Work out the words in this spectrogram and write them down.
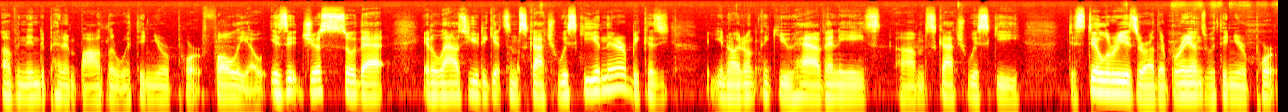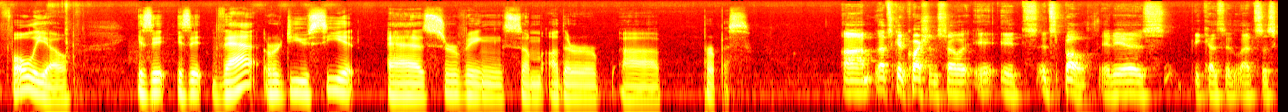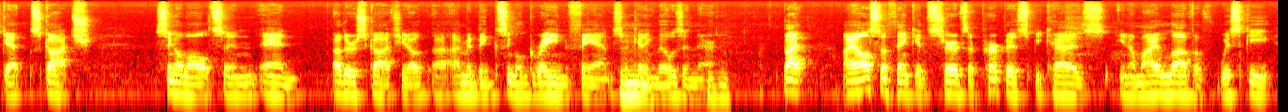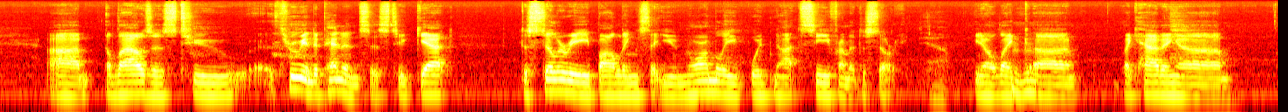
of an independent bottler within your portfolio? Is it just so that it allows you to get some Scotch whiskey in there? Because, you know, I don't think you have any um, Scotch whiskey distilleries or other brands within your portfolio. Is it is it that, or do you see it as serving some other uh, purpose? Um, that's a good question. So it, it's it's both. It is because it lets us get Scotch single malts and and other Scotch. You know, uh, I'm a big single grain fan, so mm-hmm. getting those in there. Mm-hmm. But I also think it serves a purpose because you know my love of whiskey um, allows us to, through independence, is to get distillery bottlings that you normally would not see from a distillery. Yeah. You know, like mm-hmm. uh, like having a, a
